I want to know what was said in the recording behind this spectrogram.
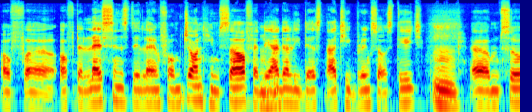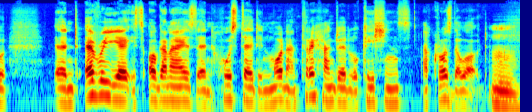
of uh, of the lessons they learn from John himself and the other leaders that he brings on stage. Um, so, and every year it's organized and hosted in more than 300 locations across the world. Um,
